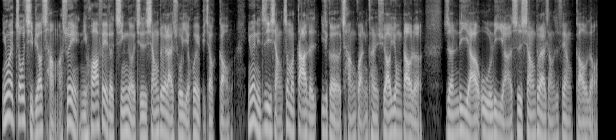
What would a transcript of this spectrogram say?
因为周期比较长嘛，所以你花费的金额其实相对来说也会比较高。因为你自己想这么大的一个场馆，你可能需要用到的人力啊、物力啊，是相对来讲是非常高的。哦。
